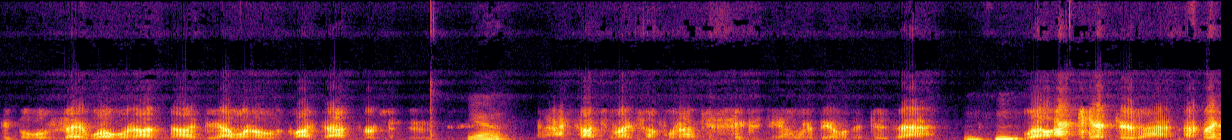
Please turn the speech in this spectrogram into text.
people will say, well, when I'm 90, I want to look like that person who." Yeah. And I thought to myself, when I'm 60, I want to be able to do that. Mm-hmm. Well, I can't do that. I mean,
